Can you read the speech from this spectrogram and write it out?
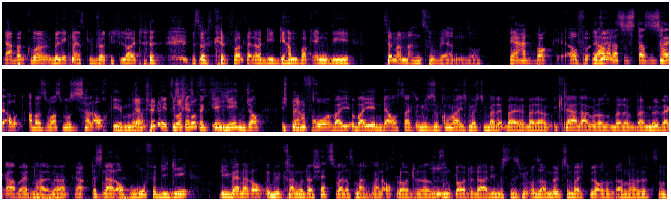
Ja, aber guck mal, überleg mal, es gibt wirklich Leute, das soll jetzt kein Front sein, aber die, die haben Bock, irgendwie Zimmermann zu werden, so. Wer hat Bock auf. ja, also- aber das ist, das ist halt auch, aber sowas muss es halt auch geben, ne? Ja, natürlich, sowas ich respektiere jeden Job. Ich bin Ja. froh über, über jeden, der auch sagt, irgendwie so, guck mal, ich möchte bei der, bei, bei der Kläranlage oder so, bei der, beim Müllwerk arbeiten halt, ne? Ja. Das sind halt auch Berufe, die geh, die werden halt auch übel krank unterschätzt, weil das machen halt auch Leute. Da Mhm. sind Leute da, die müssen sich mit unserem Müll zum Beispiel auseinandersetzen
